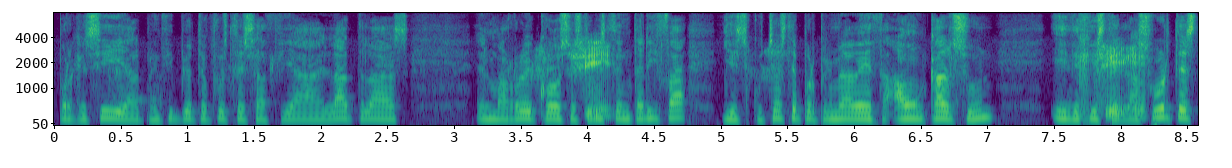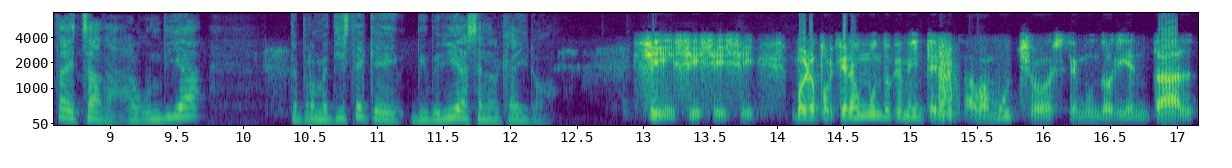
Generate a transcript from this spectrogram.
Porque sí, al principio te fuiste hacia el Atlas, en Marruecos, estuviste sí. en Tarifa y escuchaste por primera vez a un Kalsun y dijiste, sí. la suerte está echada. Algún día te prometiste que vivirías en el Cairo. Sí, sí, sí, sí. Bueno, porque era un mundo que me interesaba mucho, este mundo oriental,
